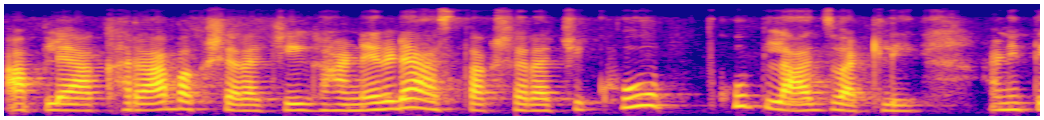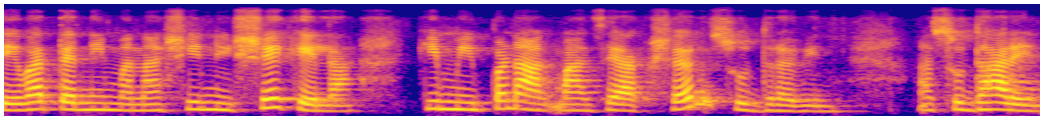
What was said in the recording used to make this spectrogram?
आपल्या खराब अक्षराची घाणेरड्या हस्ताक्षराची खूप खूप लाज वाटली आणि तेव्हा त्यांनी मनाशी निश्चय केला की मी पण माझे अक्षर सुधरवीन. सुधारेन.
